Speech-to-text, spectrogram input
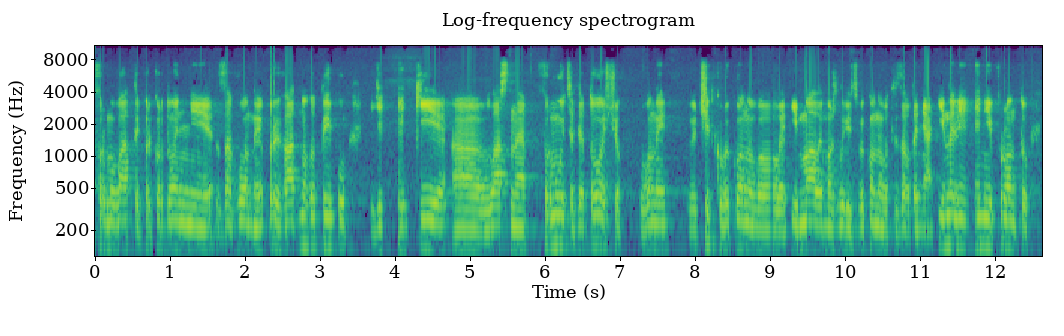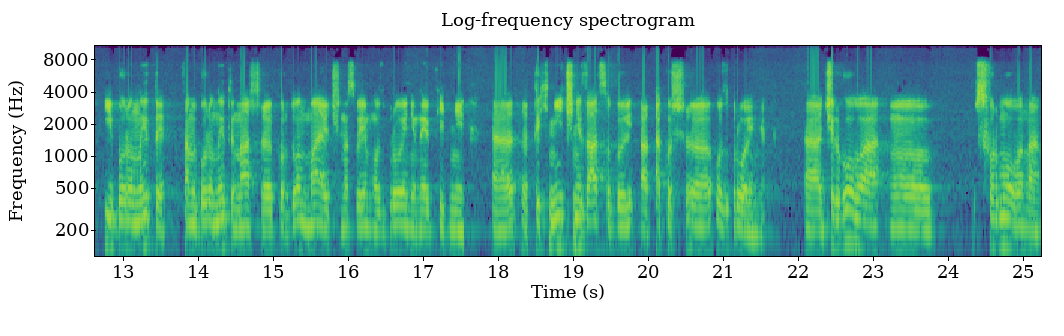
формувати прикордонні загони бригадного типу, які власне формуються для того, щоб вони чітко виконували і мали можливість виконувати завдання і на лінії фронту, і боронити саме боронити наш е, кордон, маючи на своєму озброєнні необхідні е, технічні засоби, а також е, озброєння. Е, Чергова е, сформована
